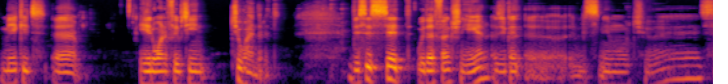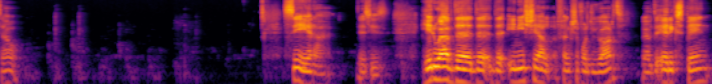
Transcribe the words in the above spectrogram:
make it uh, here 115 200 this is set with a function here as you can uh, let's me move to it. So see here this is here we have the the, the initial function for the UART we have the RxPen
